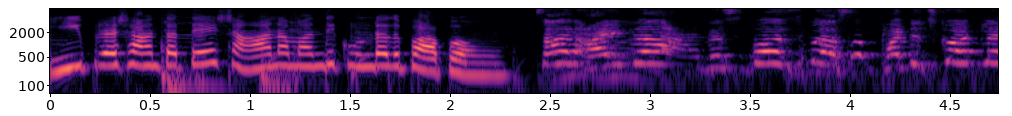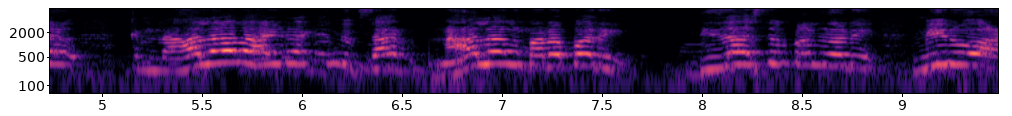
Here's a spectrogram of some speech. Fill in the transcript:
ఈ ప్రశాంతతే చాలా మందికి ఉండదు పాపం. సార్ హైడ్రా పట్టించుకోవట్లేదు. నాలాలు ఎందుకు సార్? నాలాలు మన పని. డిజాస్టర్ పనులని మీరు ఆ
